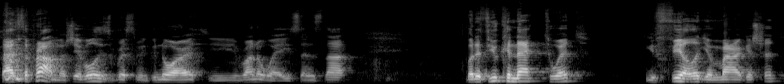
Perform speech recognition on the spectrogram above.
that's the problem. If you have all these brisim, you ignore it, you run away, and it's not. But if you connect to it, you feel it, you margish it.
